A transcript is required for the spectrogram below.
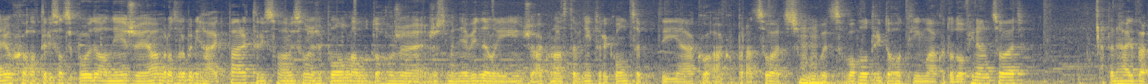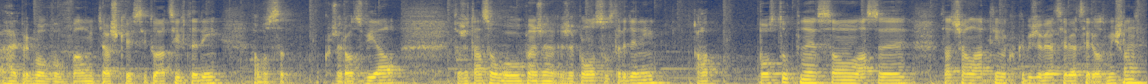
jednoducho, ale vtedy som si povedal nie, že ja mám rozrobený Hyde Park, ktorý som mal vyslovene, že plnú hlavu toho, že, že sme nevedeli, že ako nastaviť niektoré koncepty, ako, ako pracovať mm-hmm. vôbec vo vnútri toho týmu, ako to dofinancovať. A ten Hyde, Park bol vo veľmi ťažkej situácii vtedy, alebo sa akože rozvíjal. Takže tam som bol úplne, že, že plno sústredený, ale postupne som vlastne začal nad tým ako keby, že viacej viacej rozmýšľať. Mm.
